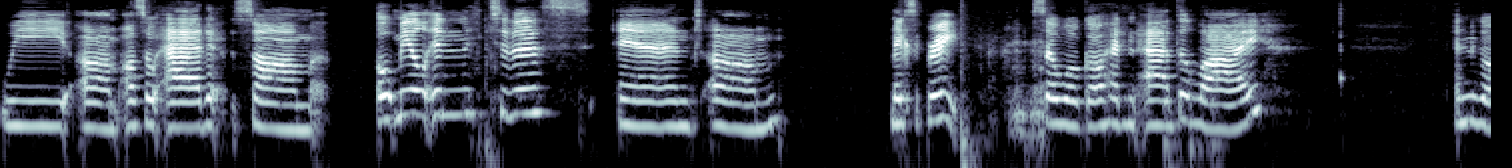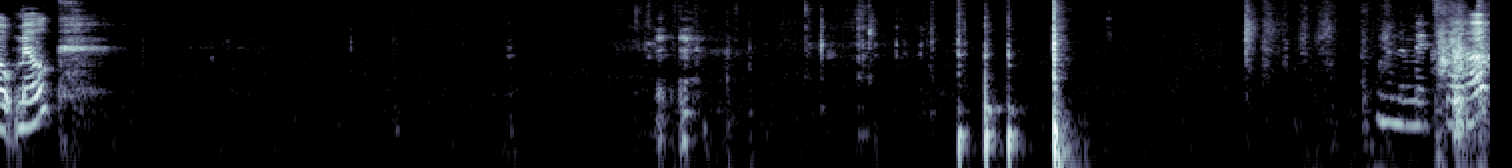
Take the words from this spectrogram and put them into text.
We um, also add some oatmeal into this and um, makes it great. So we'll go ahead and add the lye and goat milk. I'm going to mix that up.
